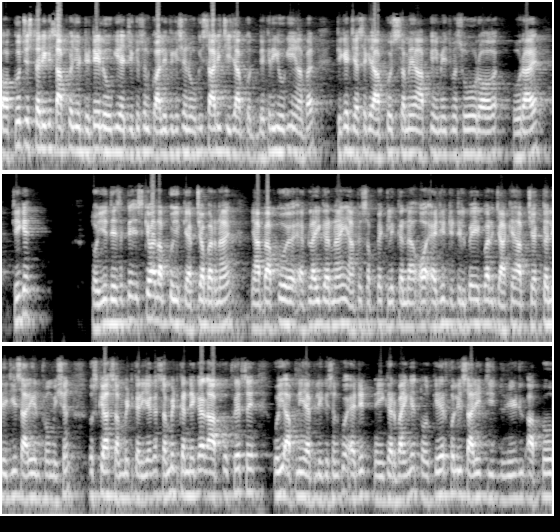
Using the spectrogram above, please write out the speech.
तो कुछ इस तरीके से आपको जो डिटेल होगी एजुकेशन क्वालिफिकेशन होगी, सारी चीज़ आपको दिख रही होगी यहाँ पर, ठीक है? जैसे कि आपको इस समय आपके इमेज में शो हो रहा है, ठीक है? तो ये दे सकते हैं। इसके बाद आपको ये कैप्चा भरना है। यहाँ पे आपको अप्लाई करना है। यहाँ पे सब पे क्लिक करना है और एडिट डिटेल पे एक बार जाके आप चेक कर लीजिए सारी इन्फॉर्मेशन उसके बाद सबमिट करिएगा सबमिट करने के बाद आपको फिर से कोई अपनी एप्लीकेशन को एडिट नहीं कर पाएँगे तो केयरफुली सारी चीज़ रीड आपको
